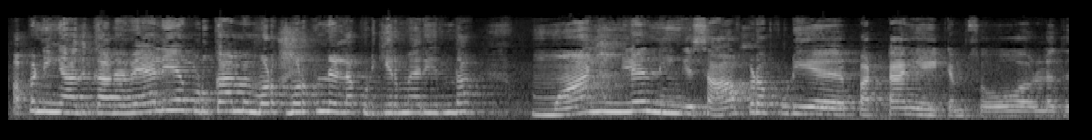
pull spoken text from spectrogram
அப்போ நீங்கள் அதுக்கான வேலையை கொடுக்காம முடக்கு முடக்குன்னு எல்லாம் குடிக்கிற மாதிரி இருந்தால் மார்னிங்கில் நீங்கள் சாப்பிடக்கூடிய பட்டாணி ஐட்டம்ஸோ அல்லது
